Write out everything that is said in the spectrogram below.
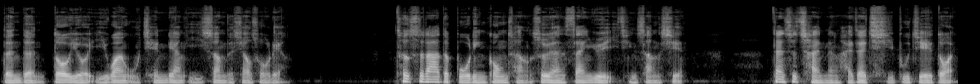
等等都有一万五千辆以上的销售量。特斯拉的柏林工厂虽然三月已经上线，但是产能还在起步阶段，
